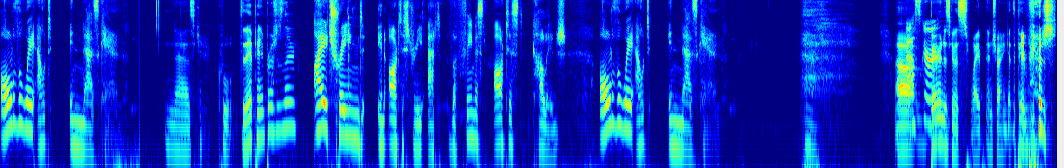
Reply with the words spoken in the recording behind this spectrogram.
all the way out in Nazcairn. Nazcan. Cool. Do they have paintbrushes there? I trained in artistry at the famous Artist College, all the way out in Nazcairn. Uh, Ask her- Baron is gonna swipe and try and get the paintbrush.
